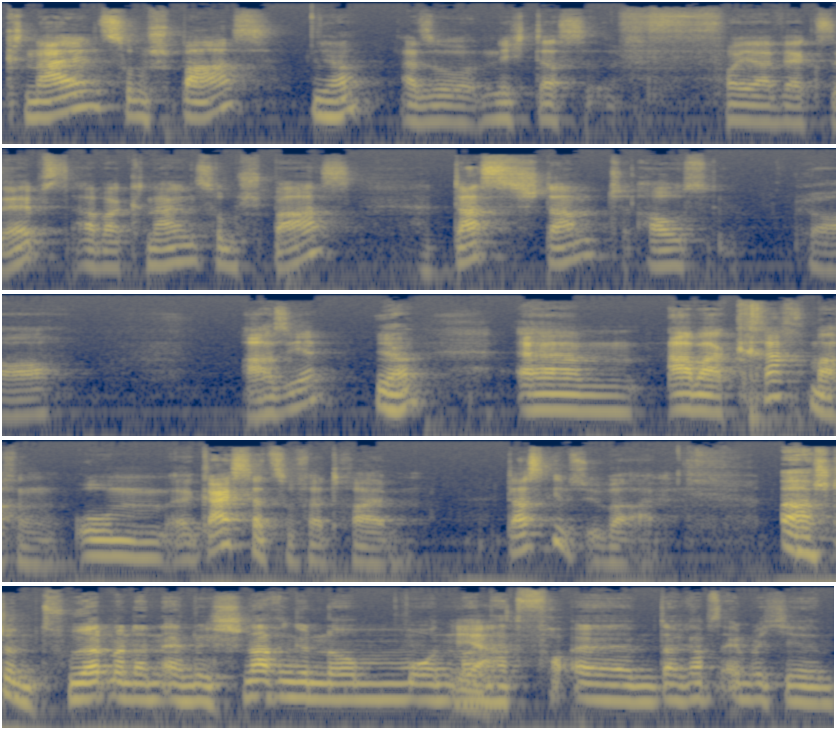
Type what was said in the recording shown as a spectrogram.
Knallen zum Spaß, Ja? also nicht das Feuerwerk selbst, aber Knallen zum Spaß, das stammt aus ja, Asien. Ja. Ähm, aber Krach machen, um äh, Geister zu vertreiben, das gibt's überall. Ah, stimmt. Früher hat man dann irgendwelche Schnarren genommen und man Ja. hat, ähm, da gab es irgendwelche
